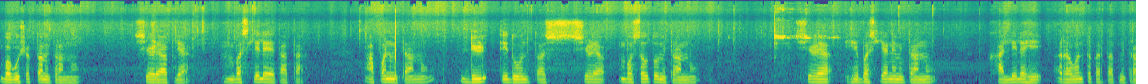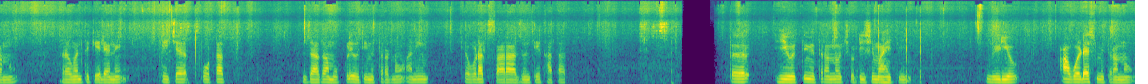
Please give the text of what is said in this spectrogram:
बघू शकता मित्रांनो शेळ्या आपल्या बसलेले आहेत आता. आपण मित्रांनो दीड ते दोन तास शेळ्या बसवतो मित्रांनो. शेळ्या हे बसल्याने मित्रांनो खाल्लेलं हे रवंत करतात मित्रांनो. रवंत केल्याने त्याच्या पोटात जागा मोकळी होती मित्रांनो आणि तेवढाच सारा अजून ते खातात. तर ही होती मित्रांनो छोटीशी माहिती. व्हिडिओ आवडल्यास मित्रांनो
